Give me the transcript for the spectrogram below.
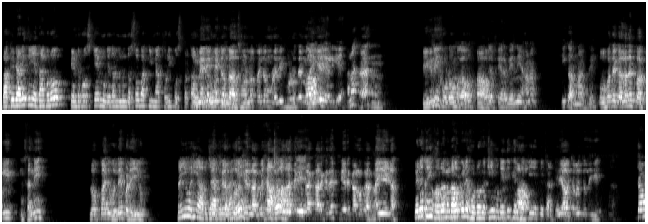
ਬਾਕੀ ਡੈਡੀ ਤੁਸੀਂ ਇਦਾਂ ਕਰੋ ਪਿੰਡ ਪੁੱਛ ਕੇ ਮੁੰਡੇ ਦਾ ਮੈਨੂੰ ਦੱਸੋ ਬਾਕੀ ਮੈਂ ਥੋੜੀ ਪੁੱਛ ਪੜਤਾਲ ਮੇਰੀ ਕਰੂੰਗਾ ਪਹਿਲਾਂ ਗੱਲ ਸੁਣ ਲਓ ਪਹਿਲਾਂ ਮੁੰਡੇ ਦੀ ਫੋਟੋ ਤੇ ਮੰਗਾਈਏ। ਲਈਏ ਠੀਕ ਤੁਸੀਂ ਨਹੀਂ ਫੋਟੋ ਮੰਗਾਓ ਤੇ ਫਿਰ ਵੇਨੇ ਹਨਾ? ਕੀ ਕਰਨਾ ਅੱਗੇ? ਉਹ ਤੇ ਗੱਲ ਆ ਤੇ ਬਾਕੀ ਸੰਨੀ ਲੋਕਾਂ 'ਚ ਹੁੱਲੇ ਬੜੇ ਹੀ ਹੋ ਨਹੀਂ ਉਹ ਅਸੀਂ ਆਪ ਜਾ ਕੇ ਫਿਰ ਤੁਰ ਕਰਾਂਗੇ ਕੇ ਲੱਗ ਪਛਾਣ ਆਹੋ, ਪਤਾ ਤੇ- ਚੰਗੀ ਤਰ੍ਹਾਂ ਕਰਕੇ ਤੇ ਫਿਰ ਕੰਮ ਕਰਨਾ ਹੀ ਹੈ ਜਿਹੜਾ। ਪਹਿਲੇ ਤੁਸੀਂ ਫੋਟੋ ਮੰਗਾਓ ਪਹਿਲੇ ਫੋਟੋ ਵੇਖੀਏ ਮੁੰਡੇ ਦੀ ਫਿਰ ਆਹੋ। ਬਾਕੀ ਅੱਗੇ ਕਰਦੇ ਤੇ ਆਓ ਚਲੋ ਚੱਲੀਏ ਜਾਓ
